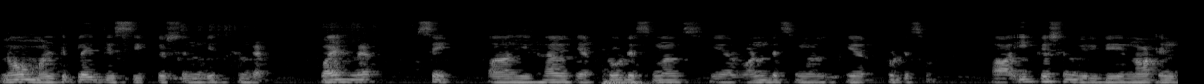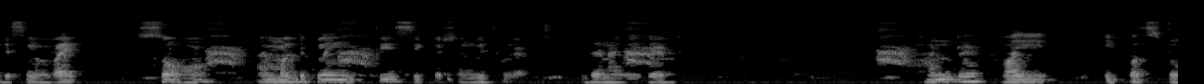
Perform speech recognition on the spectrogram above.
Now multiply this equation with 100 why 100 see uh, you have here two decimals here one decimal here two decimal. Uh, equation will be not in decimal right? So i'm multiplying this equation with 100 then i will get 100y equals to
